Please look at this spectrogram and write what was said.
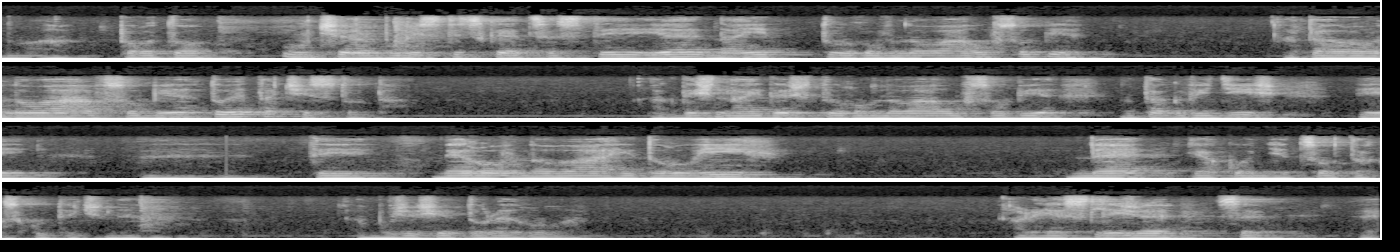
No a proto účel buddhistické cesty je najít tu rovnováhu v sobě. A ta rovnováha v sobě, to je ta čistota. A když najdeš tu rovnováhu v sobě, no tak vidíš i eh, ty nerovnováhy druhých ne jako něco tak skutečného. A můžeš je tolerovat. Ale jestliže se eh,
